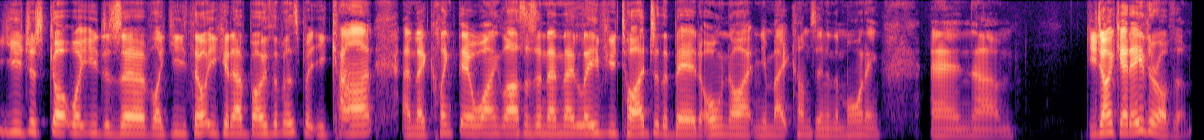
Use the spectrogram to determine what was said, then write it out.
you just got what you deserve. Like you thought you could have both of us, but you can't. And they clink their wine glasses and then they leave you tied to the bed all night. And your mate comes in in the morning and um, you don't get either of them.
